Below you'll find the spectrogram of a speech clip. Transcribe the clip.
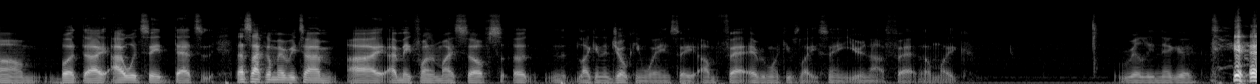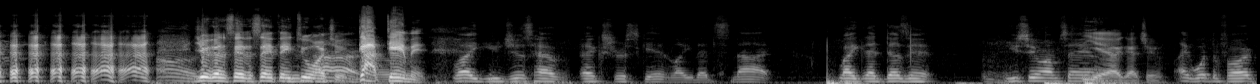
Um, but I, I would say that's that's how come every time I, I make fun of myself uh, like in a joking way and say I'm fat, everyone keeps like saying you're not fat. I'm like, really, nigga? Oh, You're gonna say the same thing too, aren't you? God bro. damn it! Like you just have extra skin. Like that's not. Like that doesn't. You see what I'm saying? Yeah, I got you. Like what the fuck?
